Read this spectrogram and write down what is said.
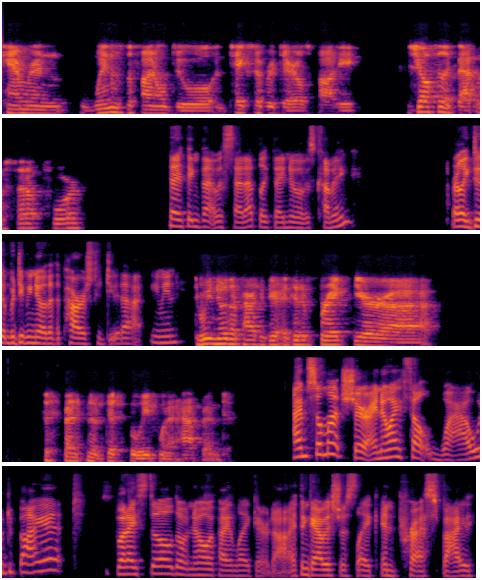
Cameron wins the final duel and takes over Daryl's body. Did y'all feel like that was set up for? Did I think that was set up? Like I knew it was coming, or like did, did we know that the powers could do that? You mean? Do we know that powers could do it? Did it break your uh, suspension of disbelief when it happened? I'm still not sure. I know I felt wowed by it, but I still don't know if I like it or not. I think I was just like impressed by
